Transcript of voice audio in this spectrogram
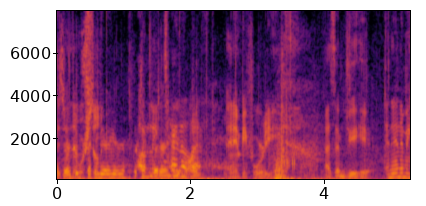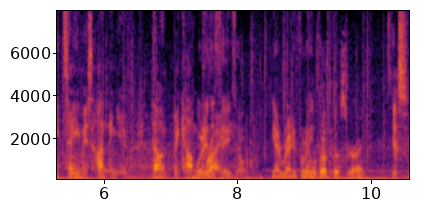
Is there a And good still- secondary here? Or something better than being are live? left. an MP40. SMG here. An enemy team is hunting you. Don't become We're in the safe zone. Get ready for We're incoming. both ghosted, right? Yes.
